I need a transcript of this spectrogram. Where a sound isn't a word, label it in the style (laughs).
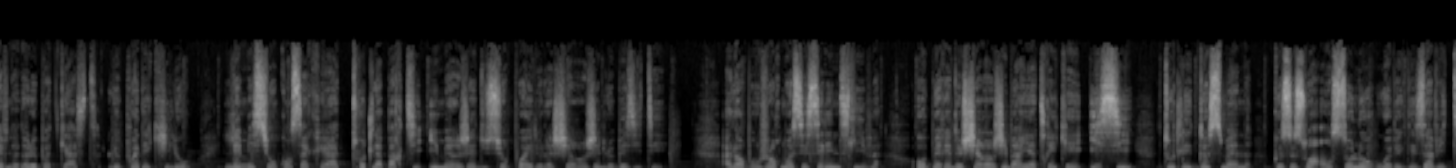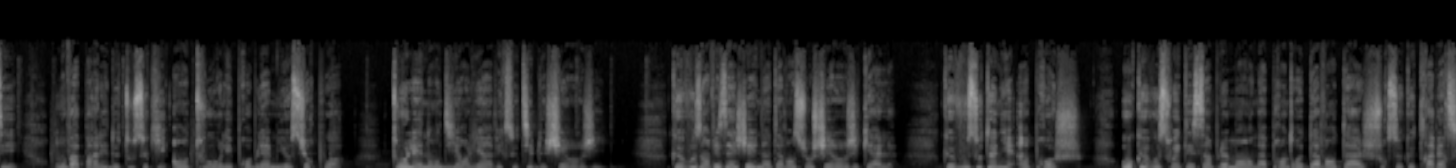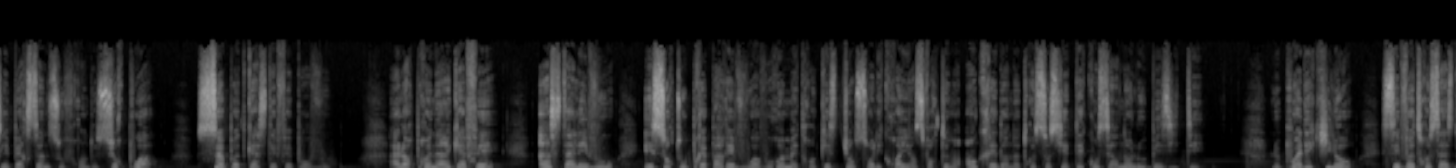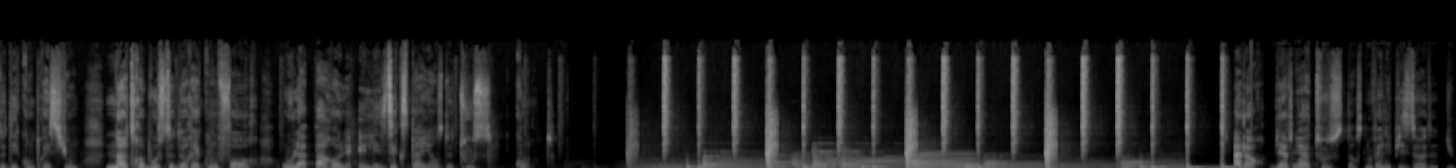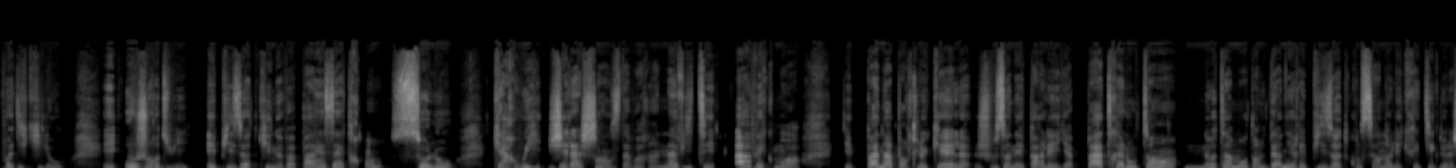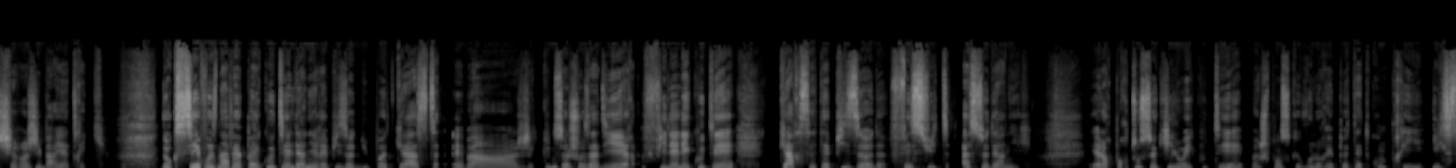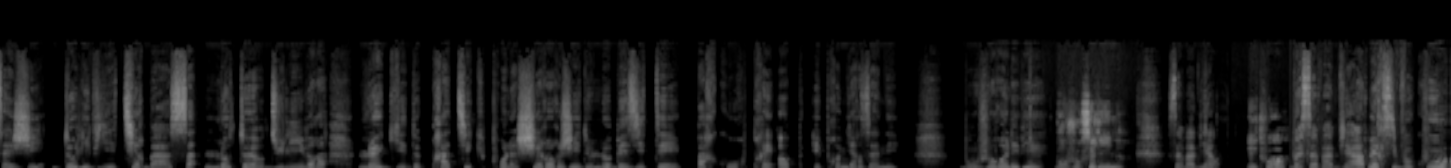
Bienvenue dans le podcast Le poids des kilos, l'émission consacrée à toute la partie immergée du surpoids et de la chirurgie de l'obésité. Alors bonjour, moi c'est Céline Sleeve, opérée de chirurgie bariatrique et ici, toutes les deux semaines, que ce soit en solo ou avec des invités, on va parler de tout ce qui entoure les problèmes liés au surpoids, tous les non-dits en lien avec ce type de chirurgie. Que vous envisagiez une intervention chirurgicale, que vous souteniez un proche, ou que vous souhaitez simplement en apprendre davantage sur ce que traversent les personnes souffrant de surpoids, ce podcast est fait pour vous. Alors prenez un café, installez-vous et surtout préparez-vous à vous remettre en question sur les croyances fortement ancrées dans notre société concernant l'obésité. Le poids des kilos, c'est votre sas de décompression, notre boost de réconfort où la parole et les expériences de tous comptent. Alors, bienvenue à tous dans ce nouvel épisode du poids 10 kilos. Et aujourd'hui, épisode qui ne va pas être en solo. Car oui, j'ai la chance d'avoir un invité avec moi et pas n'importe lequel. Je vous en ai parlé il n'y a pas très longtemps, notamment dans le dernier épisode concernant les critiques de la chirurgie bariatrique. Donc, si vous n'avez pas écouté le dernier épisode du podcast, eh ben, j'ai qu'une seule chose à dire, filez l'écouter, car cet épisode fait suite à ce dernier. Et alors pour tous ceux qui l'ont écouté, ben, je pense que vous l'aurez peut-être compris, il s'agit d'Olivier Tirbas, l'auteur du livre Le guide pratique pour la chirurgie de l'obésité, parcours pré-op et premières années. Bonjour Olivier. Bonjour Céline. Ça va bien? Et toi? Bah, Ça va bien, merci beaucoup.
